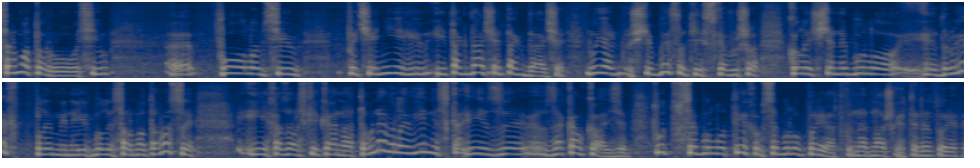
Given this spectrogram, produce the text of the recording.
сарматоросів, е, половців, печенігів і так далі. і так далі. Ну я ще тільки скажу, що коли ще не було е, других племен, їх були сарматороси і хазарський канат, то вони вели війни з е, Тут все було тихо, все було в порядку на наших територіях.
